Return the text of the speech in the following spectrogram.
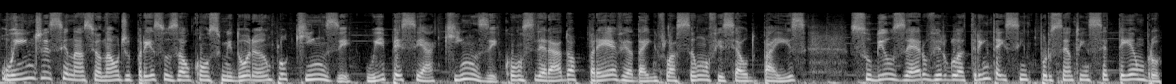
O Índice Nacional de Preços ao Consumidor Amplo 15, o IPCA 15, considerado a prévia da inflação oficial do país, subiu 0,35% em setembro,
